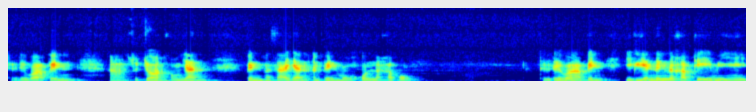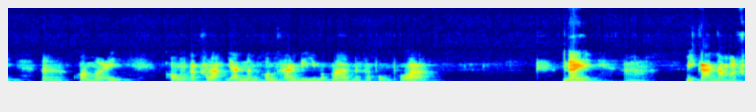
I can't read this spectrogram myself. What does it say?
ถือได้ว่าเป็นสุดยอดของยันเป็นภาษายันอันเป็นมงคลนะครับผม ถือได้ว่าเป็นอีกเหรียญหนึ่งนะครับที่มีความหมายของอักขระยันนั้นค่อนข้างดีมาก ๆนะครับ ผมเพราะว่า ได้มีการนำอักข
